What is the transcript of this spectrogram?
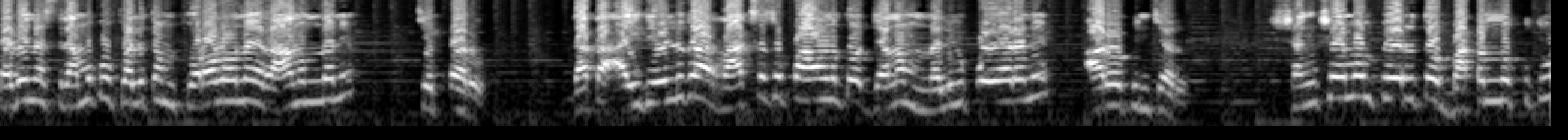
పడిన శ్రమకు ఫలితం త్వరలోనే రానుందని చెప్పారు. గత ఐదేళ్ళుగా రాక్షస పాలనతో జనం నలిగిపోయారని ఆరోపించారు. సంక్షేమం పేరుతో బటన్ నొక్కుతూ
